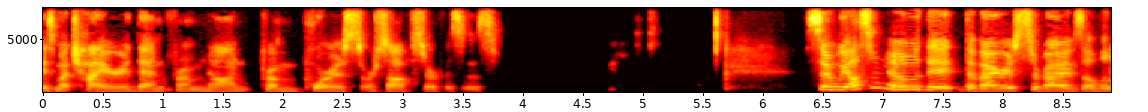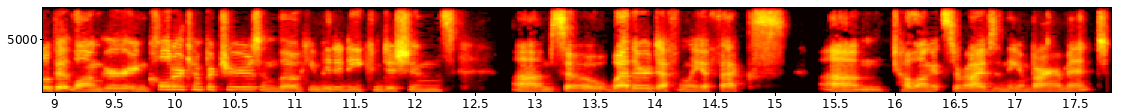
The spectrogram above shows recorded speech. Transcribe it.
is much higher than from non from porous or soft surfaces. So we also know that the virus survives a little bit longer in colder temperatures and low humidity conditions. Um, so weather definitely affects um, how long it survives in the environment.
